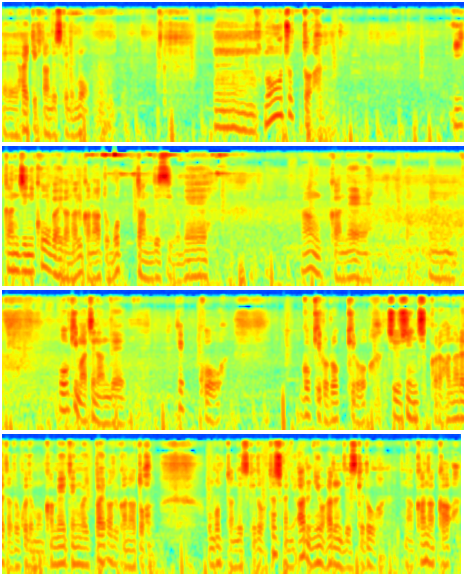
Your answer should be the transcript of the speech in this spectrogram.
えー、入ってきたんですけども。うーんもうちょっといい感じに郊外がなるかなと思ったんですよね。なんかねうん。大きい町なんで結構5キロ6キロ中心地から離れたとこでも加盟店がいっぱいあるかなと思ったんですけど確かにあるにはあるんですけどなかなか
